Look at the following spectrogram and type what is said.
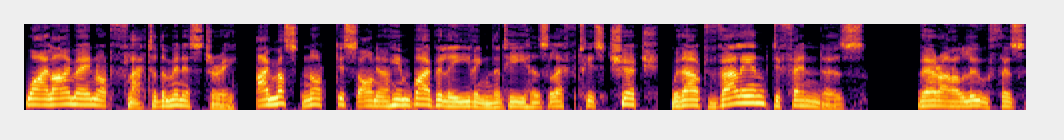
while I may not flatter the ministry, I must not dishonor him by believing that he has left his church without valiant defenders. There are Luthers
